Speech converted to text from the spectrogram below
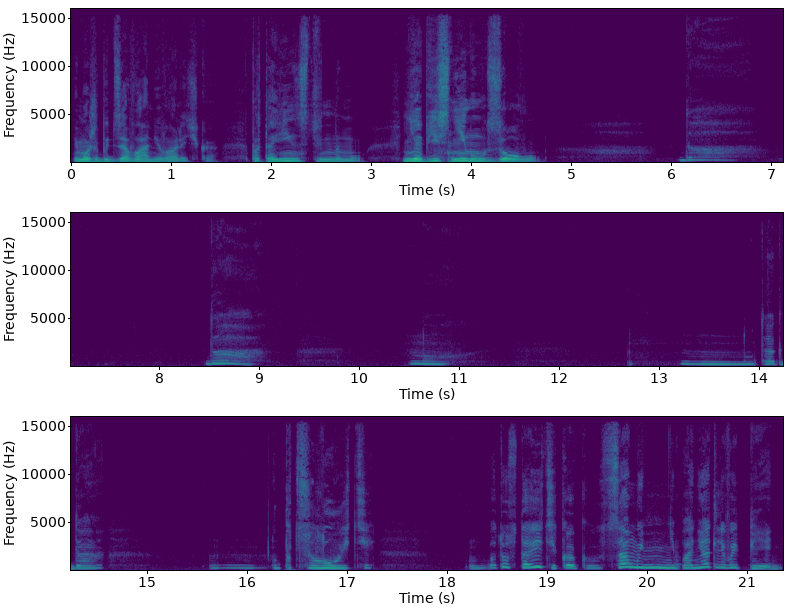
И, может быть, за вами, Валечка, по таинственному, необъяснимому зову. Да. Да. Ну. Ну, тогда... Ну, поцелуйте. А то стоите, как самый непонятливый пень.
